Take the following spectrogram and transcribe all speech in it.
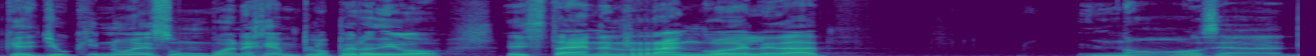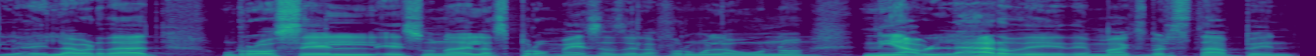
Que Yuki no es un buen ejemplo, pero digo, está en el rango de la edad. No, o sea, la, la verdad, Russell es una de las promesas de la Fórmula 1. Mm. Ni hablar de, de Max Verstappen,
